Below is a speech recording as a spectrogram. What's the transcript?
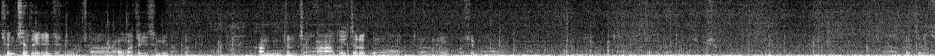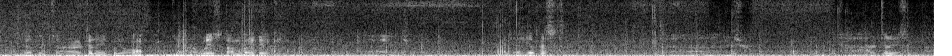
전체도 이런 식으로 잘 오가져 있습니다. 그 감정도는 정확하게 들었고요. 자, 여기 보시면 자, 이쪽으로 한번 보십시오. 정확하게 들었습니다. 옆에 잘 들어있고요. 자, 위에서도 한번 보여드릴게요. 자. 자, 옆에서도. 자, 이런 식으로. 잘 들어있습니다.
